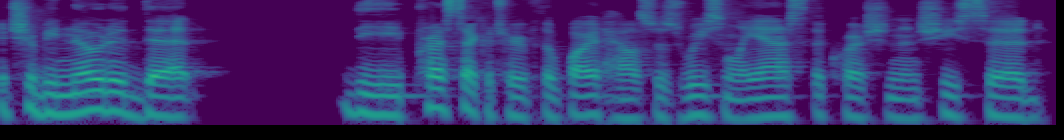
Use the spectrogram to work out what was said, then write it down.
it should be noted that the press secretary for the White House was recently asked the question, and she said,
